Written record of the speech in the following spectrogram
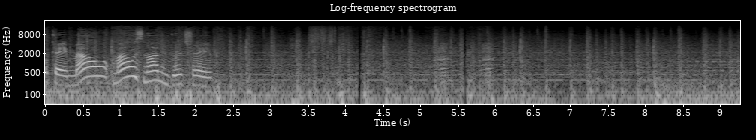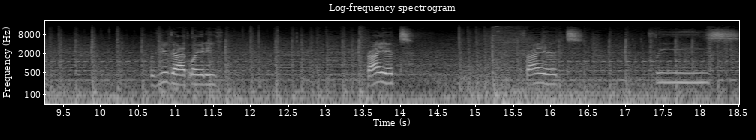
Okay, Mao Mao is not in good shape. You got, lady? Try it. Try it. Please.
